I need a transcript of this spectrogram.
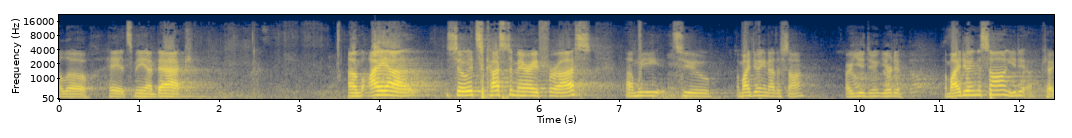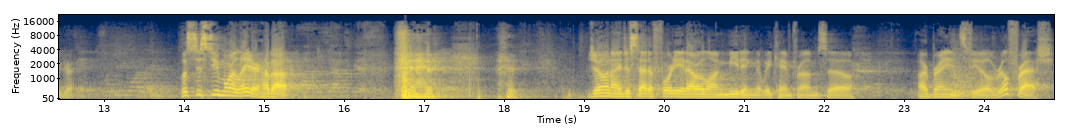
Hello. Hey, it's me. I'm back. Um, I, uh, so it's customary for us um, we to. Am I doing another song? Are you doing? You're doing. Am I doing the song? You do. Okay, great. Let's just do more later. How about? Joe and I just had a 48 hour long meeting that we came from, so our brains feel real fresh.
